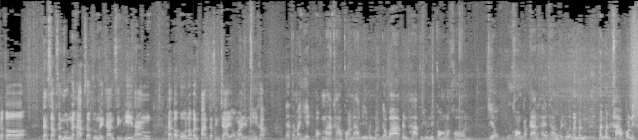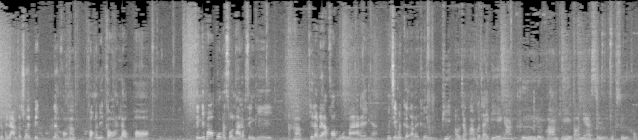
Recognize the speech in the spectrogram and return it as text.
แล้วก็แต่สนับสนุนนะครับสนับสนุนในการสิ่งที่ทางทางครอบครัวของน้องปันปันตัดสินใจออกมาอย่างนี้ครับ แต่ทำไมเหตุออกมาข่าวก่อนหน้านี้มันเหมือนกับว่าเป็นภาพที่อยู่ในกองละครเกี่ยวข้องกับการถ่ายทำไปด้วยมันเหมือนมันเหมือนข่าวก่อนนี้คือพยายามจะช่วยปิดเรื่องของครับของอันนี้ก่อน แล้วพอสิ่งที่พ่อพูดมันสวนทางกับสิ่งที่ครับที่เราได้รับข้อมูลมาอะไรอย่างเงี้ยจริงๆมันเกิดอะไรขึ้น พี่เอาจากความเข้าใจพี่เองนะคือด้วยความที่ตอนเนี้ยสื่อทุกสื่อของ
